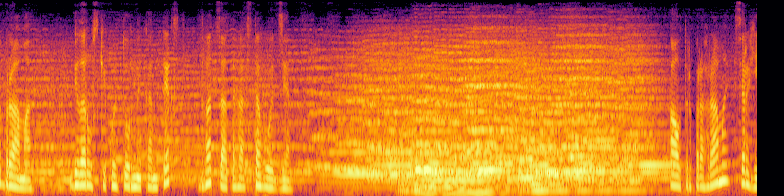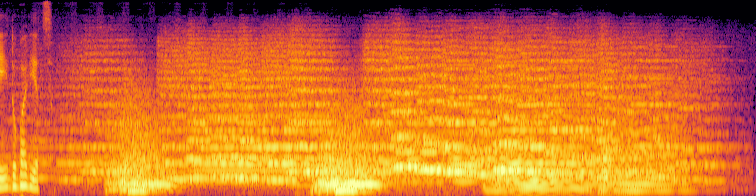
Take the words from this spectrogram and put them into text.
вострая брама беларускі культурны кантэкст два стагоддзя. Аўтар праграмы Сергей дубавец.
